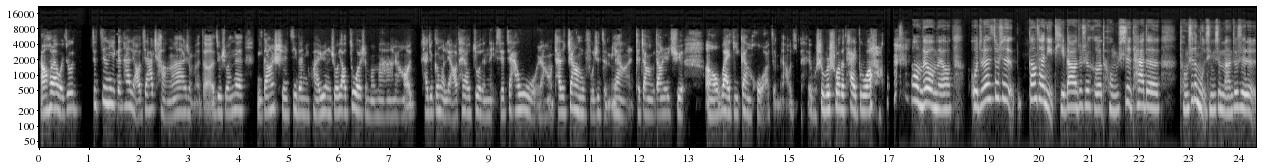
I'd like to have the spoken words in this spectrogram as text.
然后后来我就。就尽力跟他聊家常啊什么的，就说那你当时记得你怀孕的时候要做什么吗？然后他就跟我聊他要做的哪些家务，然后她的丈夫是怎么样？她丈夫当时去呃外地干活怎么样？我我是不是说的太多了？哦，没有没有，我觉得就是刚才你提到就是和同事她的。同事的母亲是吗？就是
